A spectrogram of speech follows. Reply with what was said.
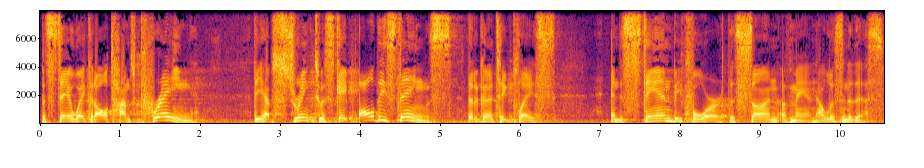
But stay awake at all times, praying that you have strength to escape all these things that are going to take place and to stand before the Son of Man. Now, listen to this.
